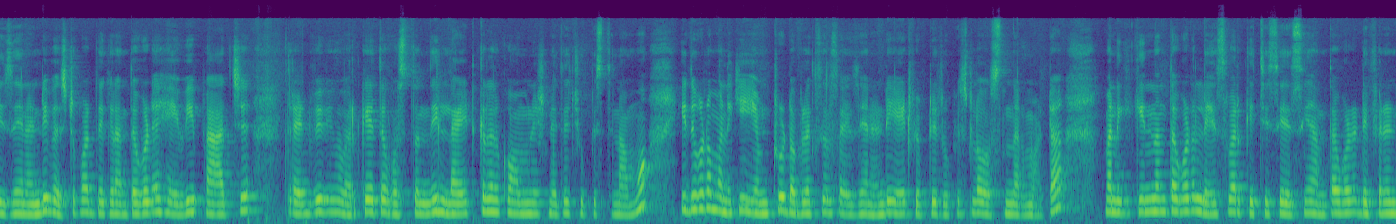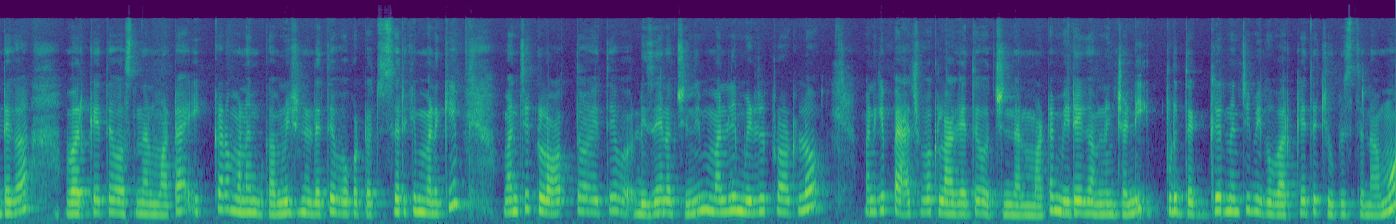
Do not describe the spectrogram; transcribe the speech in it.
డిజైన్ అండి. వెస్ట్ పార్ట్ దగ్గర అంతా కూడా heavy patch thread weaving work అయితే వస్తుంది. లైట్ కలర్ కాంబినేషన్ అయితే చూపిస్తున్నాము. ఇది కూడా మనకి M to double XL size అండి ఎయిట్ ఫిఫ్టీ రూపీస్లో వస్తుందన్నమాట. మనకి కింద కిందంతా కూడా లేస్ వర్క్ ఇచ్చేసేసి అంతా కూడా డిఫరెంట్గా వర్క్ అయితే వస్తుందన్నమాట. ఇక్కడ మనం గమనించినట్లయితే ఒకటి వచ్చేసరికి మనకి మంచి క్లాత్తో అయితే డిజైన్ వచ్చింది. మళ్ళీ మిడిల్ ప్లాట్లో మనకి ప్యాచ్ వర్క్ లాగైతే వచ్చిందనమాట మీరే గమనించండి. ఇప్పుడు దగ్గర నుంచి మీకు వర్క్ అయితే చూపిస్తున్నాము.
